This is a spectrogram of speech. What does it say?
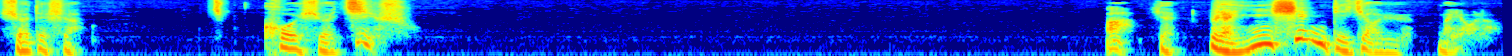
学的是科学技术。啊，也人性的教育没有了。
